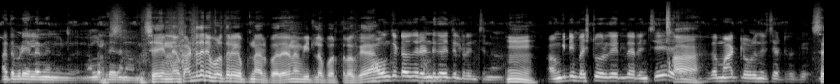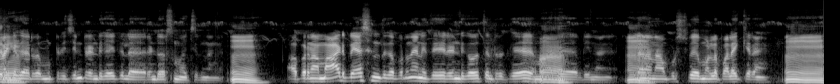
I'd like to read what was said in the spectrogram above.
மற்றபடி எல்லாமே நல்ல- நல்லபடியா தான் வந்து சரி நான் கட்டுத்தறி பொறுத்தளவுக்கு எப்படிண்ணா இருப்பாரு? நான் வீட்டில் பொறுத்தளவுக்கு? அவங்க கிட்ட வந்து ரெண்டு கைத்துல இருந்துச்சுண்ணா. ம். அவங்க கிட்டயும் ஃபர்ஸ்ட் ஒரு கைத்துல இருந்துச்சு. அதை மாட்டுல விழுந்துருச்சாட்டு இருக்கு. சரிங்க. மாட்டுக்காரரை முட்டுருச்சுன்னு ரெண்டு கைத்துல ரெண்டு வருஷமா வச்சிருந்தாங்க. அப்புறம் நான் மாடு பேசுனதுக்கு அப்புறம் தான் எனக்கு தெரியும் ரெண்டு கவுத்தில் இருக்கு மாடு அப்படின்னாங்க. இல்லை நான் பிடிச்சி போய் முதல்ல பழைக்கிறேன். ம்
